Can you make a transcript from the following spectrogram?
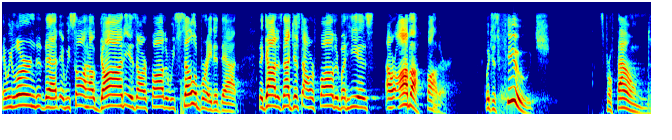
And we learned that, and we saw how God is our Father. We celebrated that. That God is not just our Father, but He is our Abba Father, which is huge. It's profound.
